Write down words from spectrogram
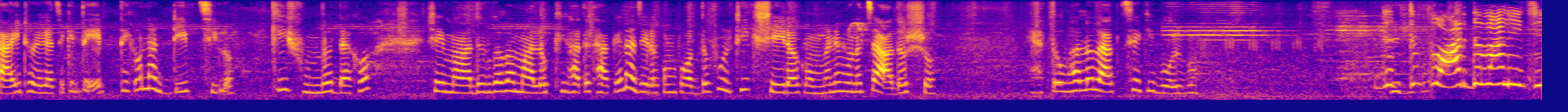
লাইট হয়ে গেছে, কিন্তু এর থেকেও না ডিপ ছিল। কি সুন্দর, দেখো। সেই মা দুর্গা বা মা লক্ষ্মীর হাতে থাকে না, যেরকম পদ্ম ফুল, ঠিক সেই রকম মানে মনে হচ্ছে আদর্শ। এত ভালো লাগছে কি বলব? পর্দা বানিয়েছে।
